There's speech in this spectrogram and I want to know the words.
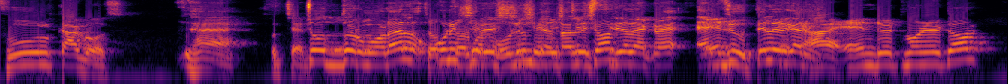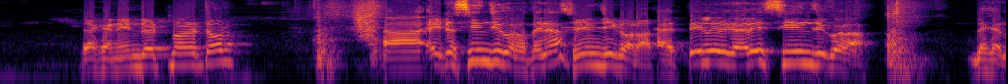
ফুল কাগজ। হ্যাঁ? চোদ্দোর মডেল 14 উনিশের উনিশের রেজিস্ট্রেশন registration, সিরিয়াল একটা তেলের গাড়ি। হ্যাঁ অ্যান্ড্রয়েড মনিটর দেখেন অ্যান্ড্রয়েড মনিটর এটা সিএনজি করা তাই না? সিএনজি করা। হ্যাঁ তেলের গাড়ি সিএনজি করা। দেখেন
